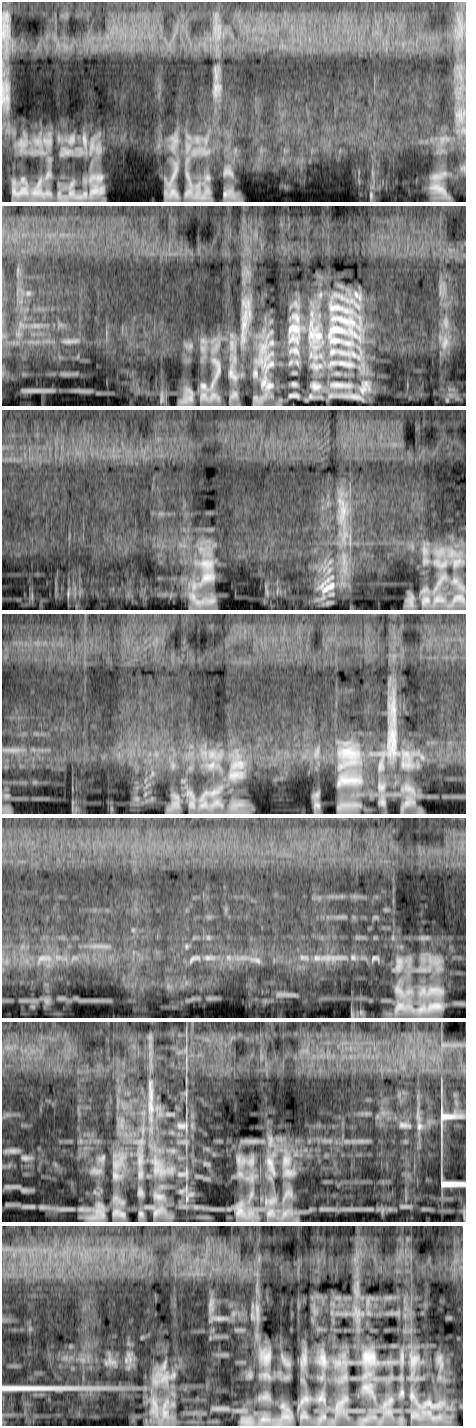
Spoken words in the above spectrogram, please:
আসসালামু আলাইকুম বন্ধুরা, সবাই কেমন আছেন? আজ নৌকা বাইতে আসছিলাম। খালে নৌকা বাইলাম। নৌকা ব্লগিং করতে আসলাম। যারা যারা নৌকা উঠতে চান কমেন্ট করবেন। আমার যে নৌকার যে মাঝি মাঝিটা ভালো না।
